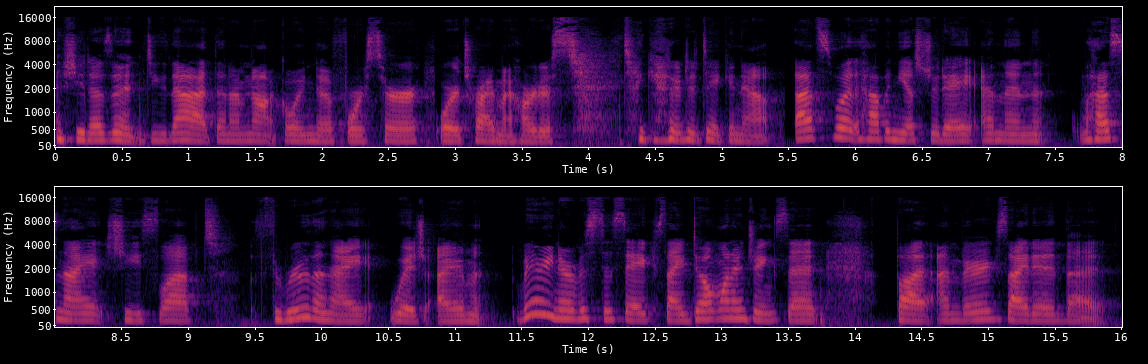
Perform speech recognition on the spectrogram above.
if she doesn't do that, then I'm not going to force her or try my hardest to get her to take a nap. That's what happened yesterday. And then last night she slept through the night, which I'm very nervous to say because I don't want to jinx it, but I'm very excited that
